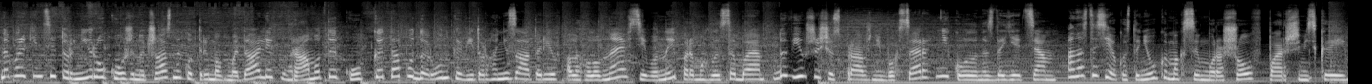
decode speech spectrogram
Наприкінці турніру кожен учасник отримав медалі, грамоти, кубки та подарунки від організаторів. Але головне, всі вони перемогли себе, довівши, що справжній боксер ніколи не здається. Анастасія Костенюк, Максим Мурашов, перший міський.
